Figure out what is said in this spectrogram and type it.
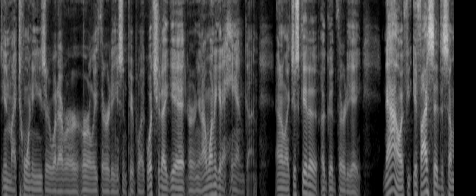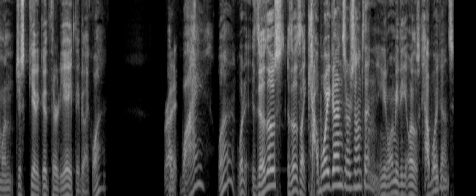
in my twenties or whatever, or early thirties, and people were like, "What should I get?" Or you know, I want to get a handgun, and I'm like, "Just get a, a good thirty eight. Now, if if I said to someone, "Just get a good thirty eight, they'd be like, "What?" Right? Why? What? What? Is those? Are those like cowboy guns or something? You want me to get one of those cowboy guns?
